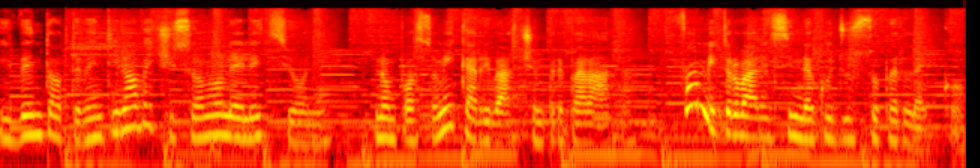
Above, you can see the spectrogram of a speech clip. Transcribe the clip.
Il 28 e 29 ci sono le elezioni. Non posso mica arrivarci impreparata. Fammi trovare il sindaco giusto per Lecco.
